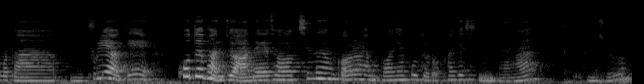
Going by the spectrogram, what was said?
이런 거 다 프리하게 코드 반주 안에서 치는 걸 한번 해보도록 하겠습니다. 전주.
